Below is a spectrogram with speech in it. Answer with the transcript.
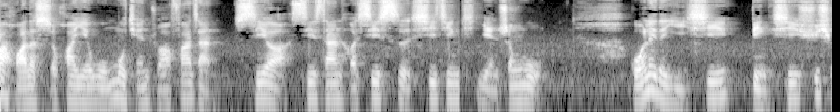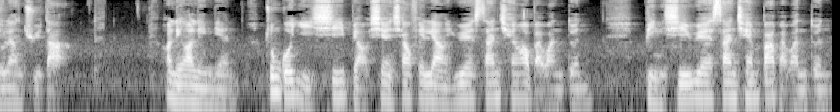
万华的石化业务目前主要发展 C 二、C 三和 C 四烯烃衍生物。国内的乙烯、丙烯需求量巨大。二零二零年，中国乙烯表现消费量约三千二百万吨，丙烯约三千八百万吨。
